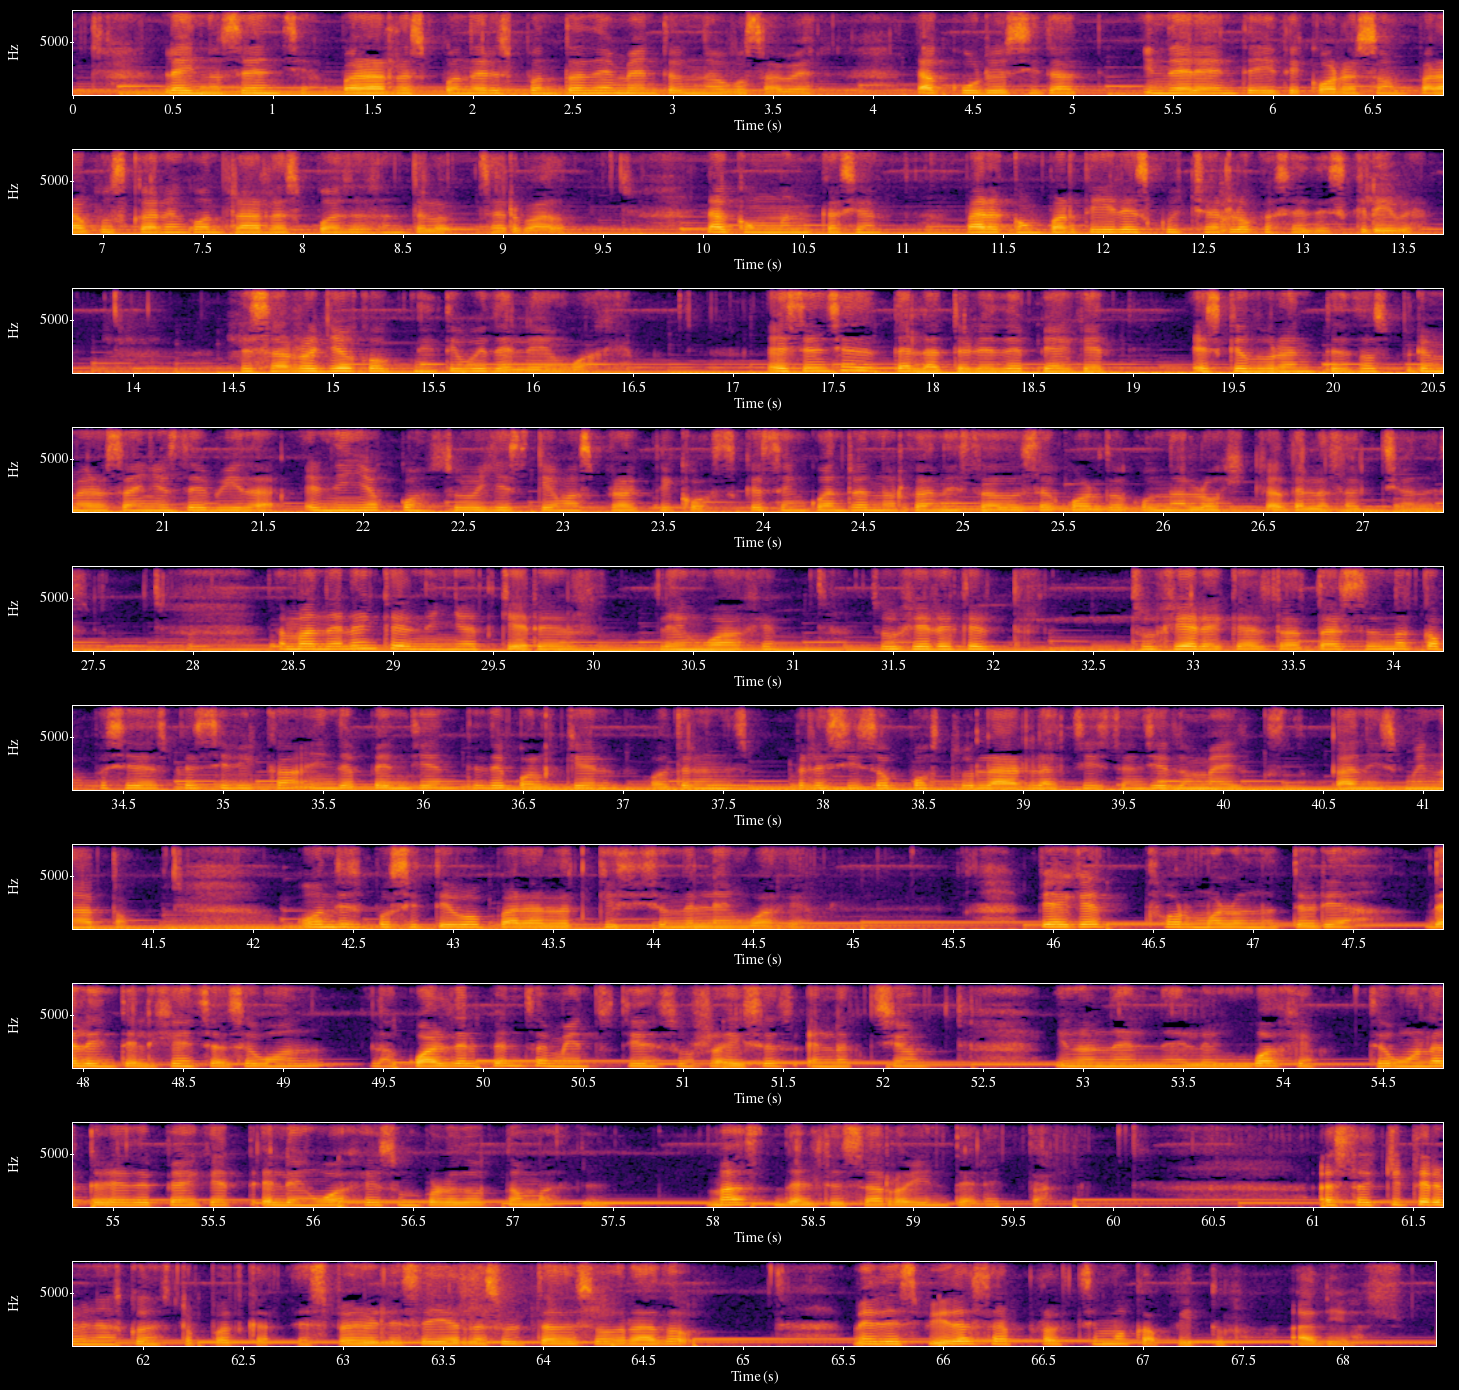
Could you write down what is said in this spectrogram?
La inocencia, para responder espontáneamente a un nuevo saber. La curiosidad, inherente y de corazón, para buscar encontrar respuestas ante lo observado. La comunicación, para compartir y escuchar lo que se describe desarrollo cognitivo y del lenguaje. La esencia de la teoría de Piaget es que durante dos primeros años de vida el niño construye esquemas prácticos que se encuentran organizados de acuerdo con una lógica de las acciones. La manera en que el niño adquiere el lenguaje sugiere que, sugiere que al tratarse de una capacidad específica independiente de cualquier otra es preciso postular la existencia de un mecanismo innato un dispositivo para la adquisición del lenguaje. Piaget formuló una teoría de la inteligencia según la cual el pensamiento tiene sus raíces en la acción y no en el lenguaje. Según la teoría de Piaget, el lenguaje es un producto más, del desarrollo intelectual. Hasta aquí terminamos con nuestro podcast. Espero les haya resultado de su agrado. Me despido hasta el próximo capítulo. Adiós.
